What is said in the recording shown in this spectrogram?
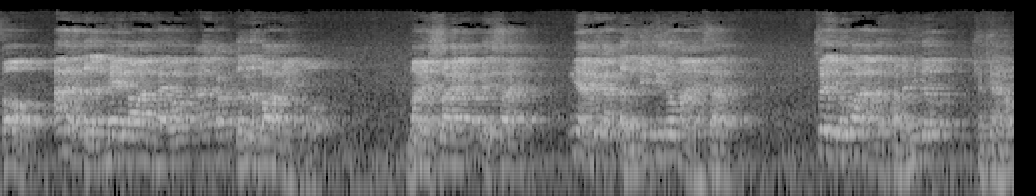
哦，啊那等可以包含台湾，啊等等能包含美国，买晒啊，甲袂使，你若要甲等进去都买晒，所以中国人就可能迄种常常拢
